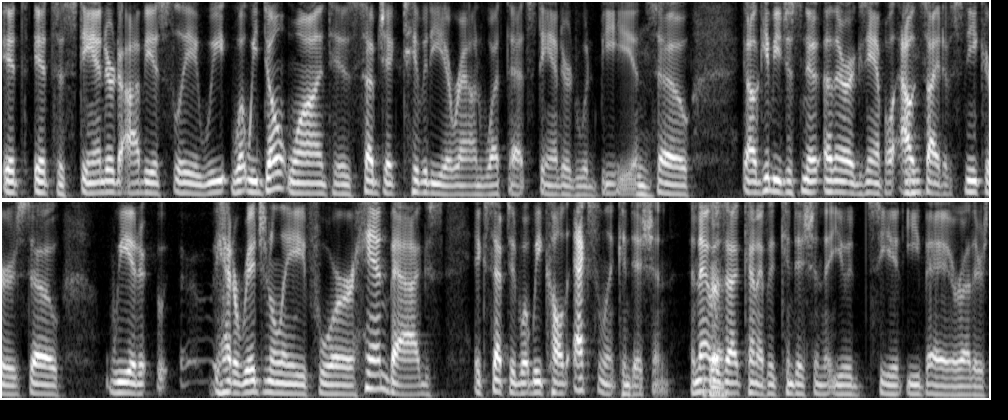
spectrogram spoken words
it's it's a standard. Obviously, we what we don't want is subjectivity around what that standard would be. And mm. so, I'll give you just another example mm-hmm. outside of sneakers. So, we had we had originally for handbags accepted what we called excellent condition. And that was a kind of a condition that you would see at eBay or others.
